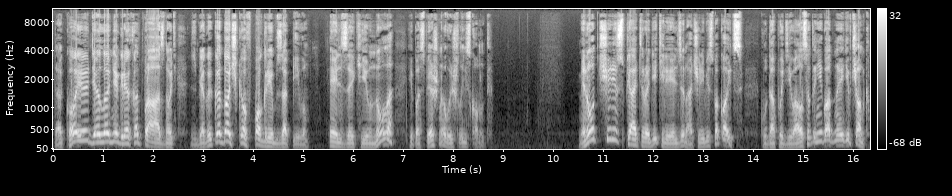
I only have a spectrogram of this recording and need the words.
«Такое дело не грех отпраздновать, сбегай-ка, дочка, в погреб за пивом». Эльза кивнула и поспешно вышла из комнаты. Минут через пять родители Эльзы начали беспокоиться. Куда подевалась эта негодная девчонка?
